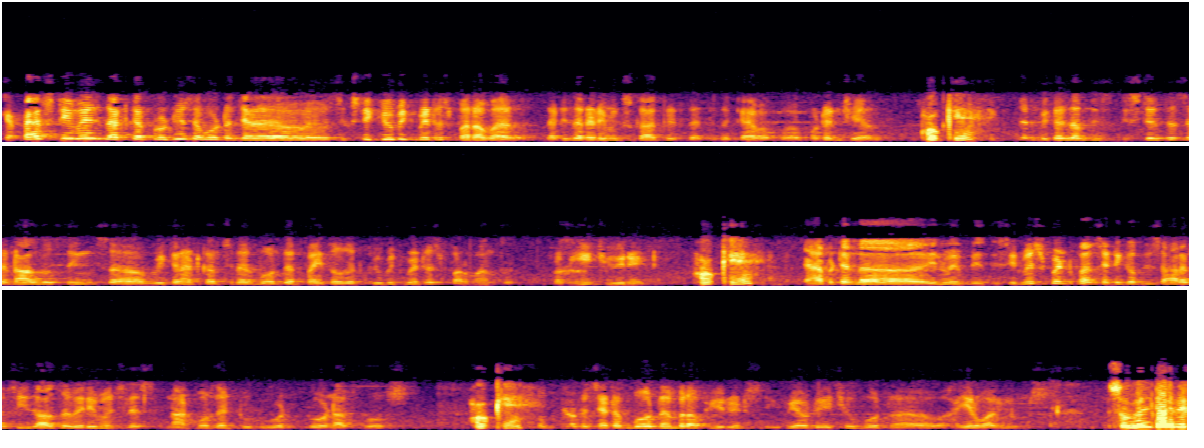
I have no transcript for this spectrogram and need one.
capacity wise that can produce about uh, 60 cubic meters per hour. That is a ready mix concrete, that is the uh, potential. Okay. Because of these distances and all those things, uh, we cannot consider more than 5,000 cubic meters per month from each unit. Okay. Capital, uh, know, this investment for setting up this RMC is also very much less, not more than two, two, two and a half crores. Okay. So we have to set up more number of units if we have to achieve more uh, higher volumes. So will there be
